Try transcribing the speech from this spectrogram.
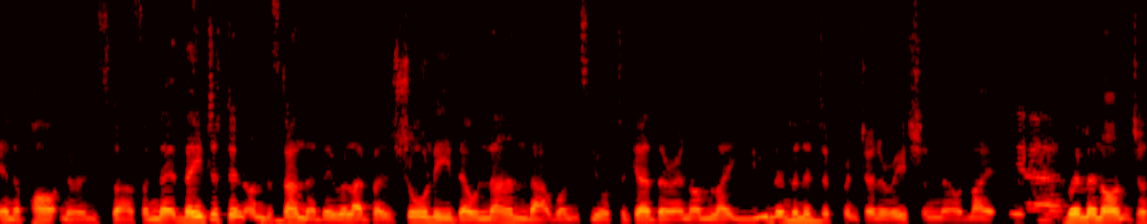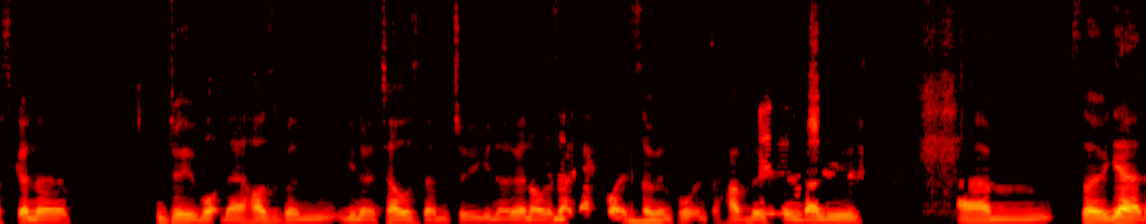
in a partner and stuff, and they they just didn't Mm. understand that. They were like, "But surely they'll learn that once you're together," and I'm like, "You live in a Mm. different generation now. Like yeah women aren't just gonna." Do what their husband you know tells them to you know and i was like that's why it's so Mhm. important to have those and same values um so yeah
